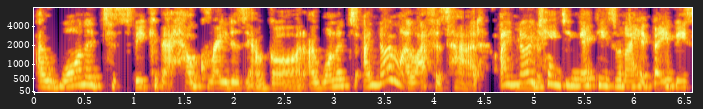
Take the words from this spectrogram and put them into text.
I wanted to speak about how great is our God. I wanted to, I know my life is hard. I know mm-hmm. changing nappies when I had babies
